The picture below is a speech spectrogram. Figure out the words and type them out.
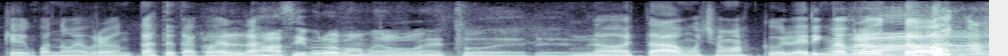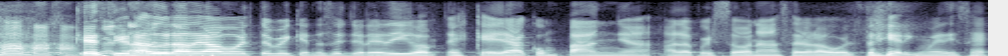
que cuando me preguntaste, te acuerdas? Ah, sí, pero más o menos no es esto de... de- de- No, estaba mucho más cool. Eric me preguntó Ah, Ajá, que si una dura cuenta. de aborto, porque entonces yo le digo, es que ella acompaña a la persona a hacer el aborto. Y Eric me dice,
